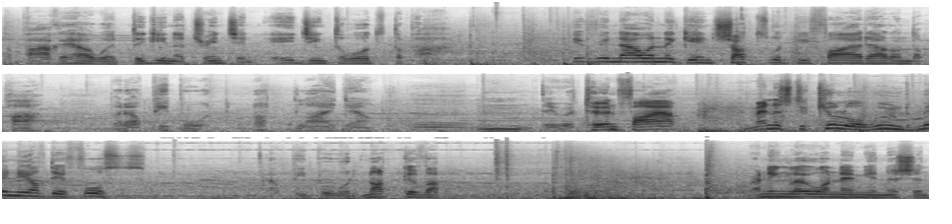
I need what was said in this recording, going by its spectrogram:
The Pākehā were digging a trench and edging towards the pā. Every now and again, shots would be fired out on the pā, but our people would not lie down. Mm. Mm. They returned fire and managed to kill or wound many of their forces. Our people would not give up. Running low on ammunition,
